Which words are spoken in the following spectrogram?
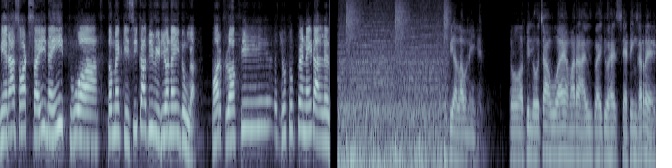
मेरा शॉट सही नहीं हुआ तो मैं किसी का भी वीडियो नहीं दूँगा। और ब्लॉग भी यूट्यूब पे नहीं डालने वो भी अलाउ नहीं है। तो अभी लोचा हुआ है हमारा आयुष भाई जो है सेटिंग कर रहे हैं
